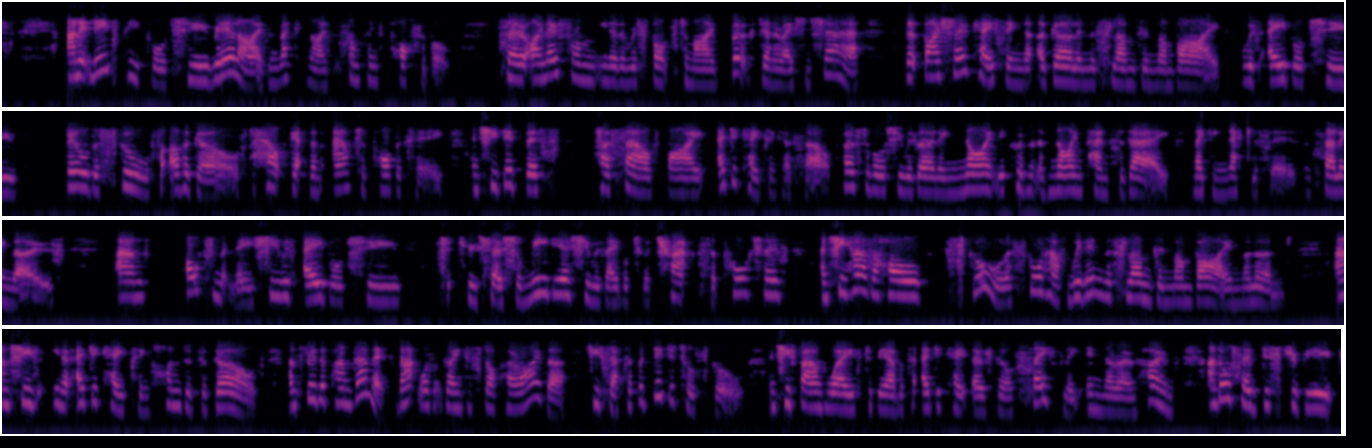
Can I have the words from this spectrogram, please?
and it leads people to realise and recognise that something's possible. So I know from you know the response to my book Generation Share that by showcasing that a girl in the slums in Mumbai was able to build a school for other girls to help get them out of poverty, and she did this herself by educating herself. First of all, she was earning nine, the equivalent of nine pence a day, making necklaces and selling those. And ultimately, she was able to, to, through social media, she was able to attract supporters and she has a whole school, a schoolhouse within the slums in Mumbai, in Mulund. and she's you know educating hundreds of girls. And through the pandemic that wasn't going to stop her either. She set up a digital school and she found ways to be able to educate those girls safely in their own homes and also distribute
